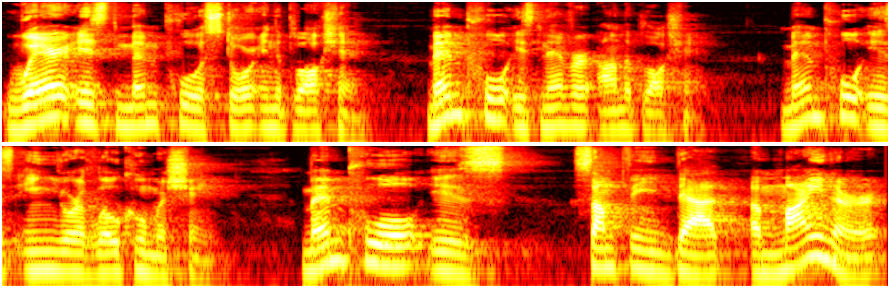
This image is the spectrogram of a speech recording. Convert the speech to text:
where is the mempool stored in the blockchain? mempool is never on the blockchain. Mempool is in your local machine. Mempool is something that a miner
